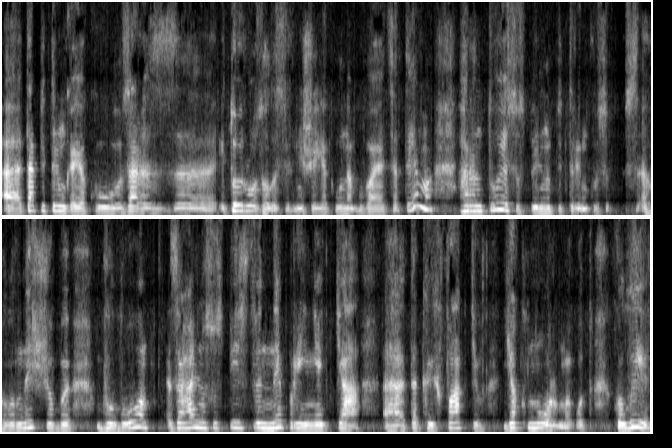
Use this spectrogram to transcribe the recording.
е, та підтримка, яку зараз е, і той розголос, вірніше, яку набуває ця тема, гарантує суспільну підтримку. Головне, щоб було загальносуспільстве неприйняття е, таких фактів як норми. От коли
